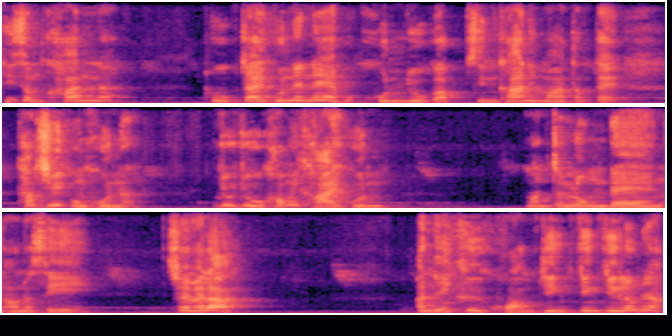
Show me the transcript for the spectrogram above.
ที่สำคัญนะถูกใจคุณแน่ๆเพราะคุณอยู่กับสินค้านี้มาตั้งแต่ทั้งชีวิตของคุณอะอยู่ๆเขาไม่ขายคุณ มันจะลงแดงเอานะสิใช่ไหมล่ะ อันนี้คือความจริงจริง ๆ แล้วเนี่ย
